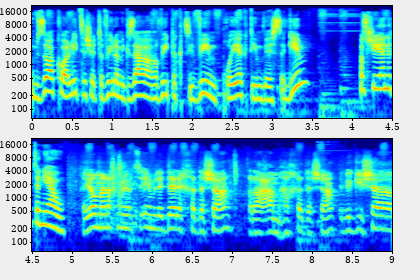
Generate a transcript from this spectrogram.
אם זו הקואליציה שתביא למגזר הערבי תקציבים, פרויקטים והישגים, אז שיהיה נתניהו. היום אנחנו יוצאים לדרך חדשה, רע"מ החדשה, בגישה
